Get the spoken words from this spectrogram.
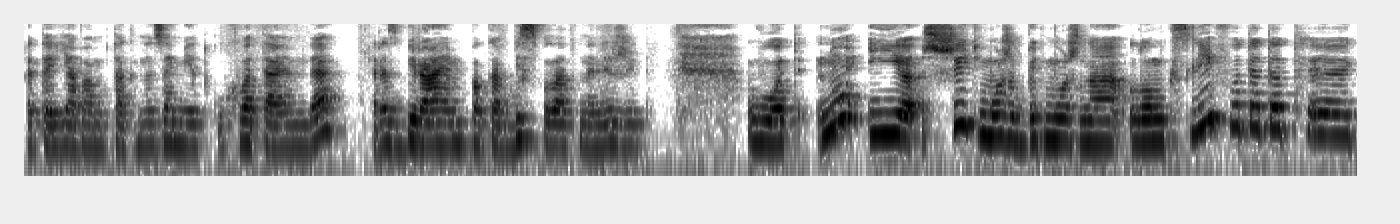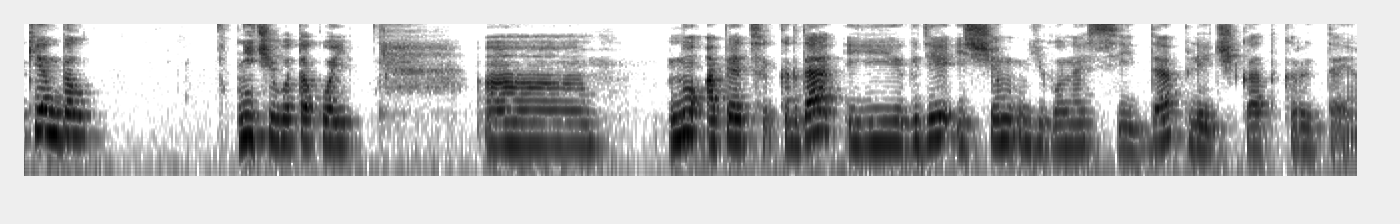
Это я вам так на заметку хватаем, да, разбираем, пока бесплатно лежит. Вот. Ну и шить, может быть, можно лонгслив, вот этот э, кендал. Ничего такой. А, ну, опять, когда и где и с чем его носить, да, плечико открытое.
